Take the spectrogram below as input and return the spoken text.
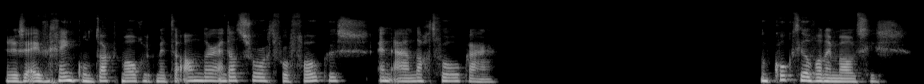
Er is even geen contact mogelijk met de ander en dat zorgt voor focus en aandacht voor elkaar. Een cocktail van emoties.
